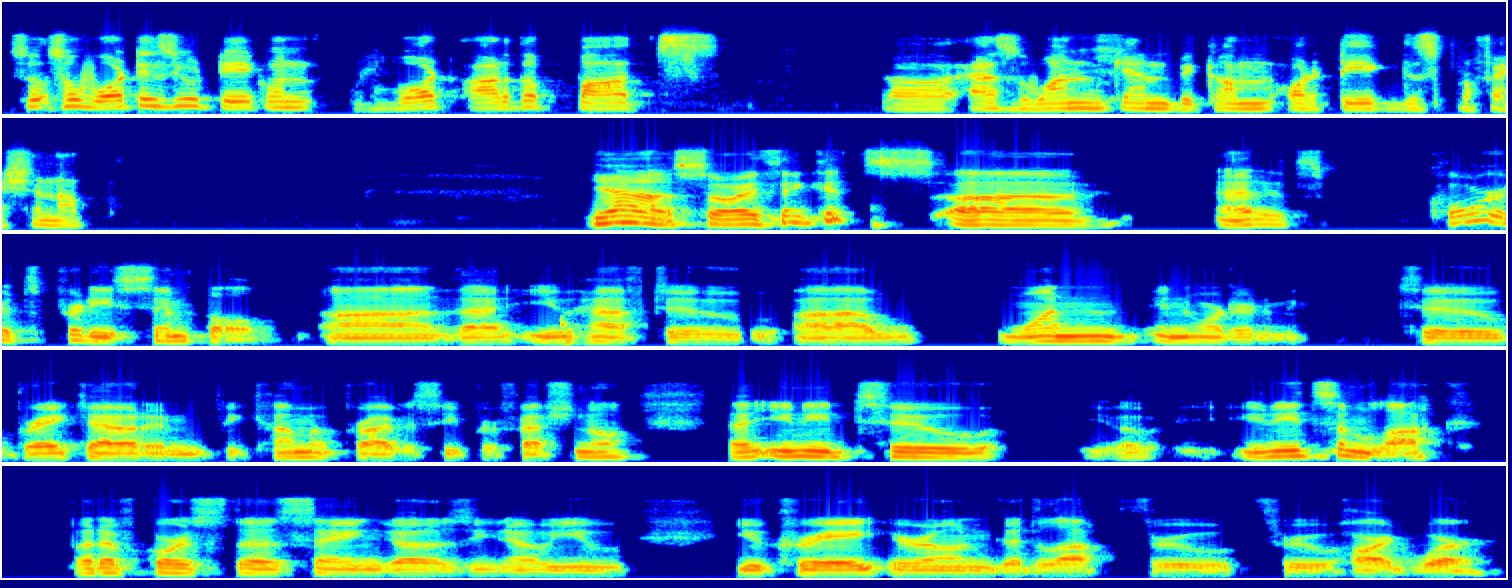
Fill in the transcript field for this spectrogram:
So so what is your take on what are the paths uh, as one can become or take this profession up? Yeah so i think it's uh, at its core it's pretty simple uh, that you have to uh, one in order to to break out and become a privacy professional that you need to you, you need some luck but of course the saying goes you know you you create your own good luck through through hard work.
